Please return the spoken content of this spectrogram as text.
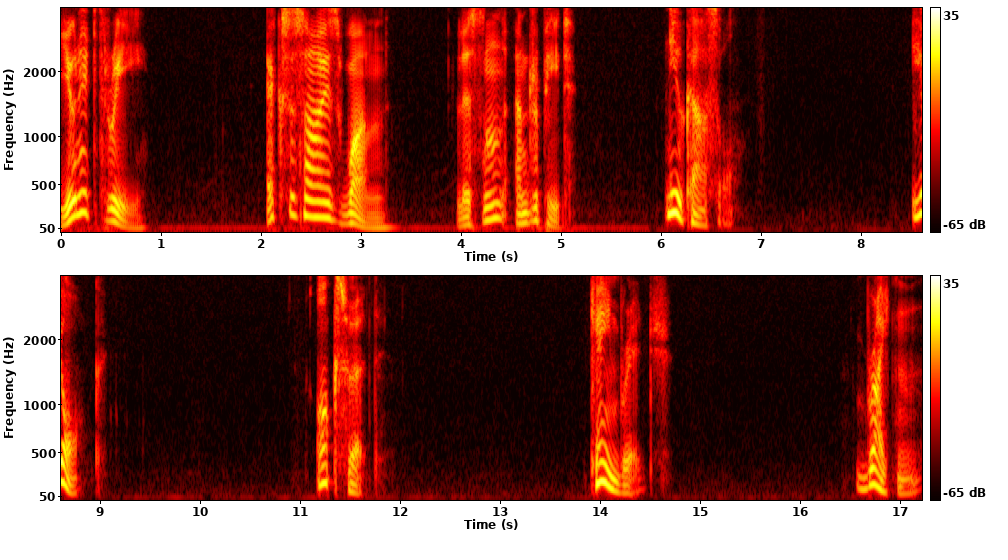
Unit 3. Exercise 1. Listen and repeat. Newcastle, York, Oxford, Cambridge, Brighton,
